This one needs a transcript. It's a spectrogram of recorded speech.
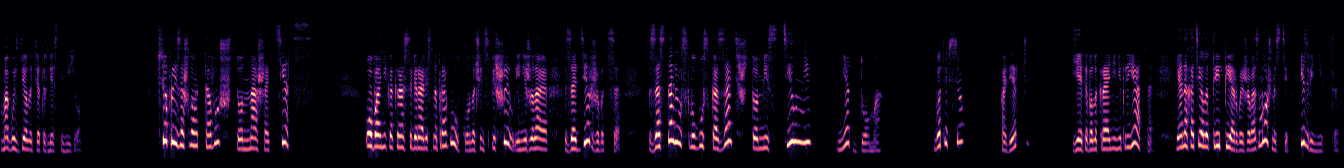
могу сделать это вместо нее. Все произошло от того, что наш отец... Оба они как раз собирались на прогулку. Он очень спешил и, не желая задерживаться, заставил слугу сказать, что мисс Тилни нет дома. Вот и все. Поверьте. Ей это было крайне неприятно, и она хотела при первой же возможности извиниться.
